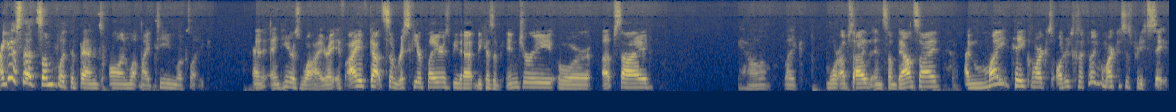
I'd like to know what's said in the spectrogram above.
I guess that somewhat depends on what my team looks like. And and here's why, right? If I've got some riskier players, be that because of injury or upside, you know, like more upside and some downside, I might take Lamarcus Aldridge because I feel like Lamarcus is pretty safe.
